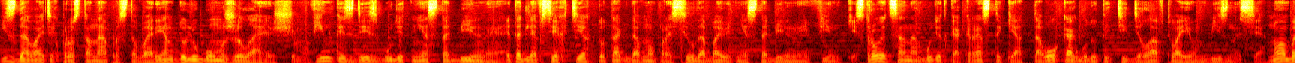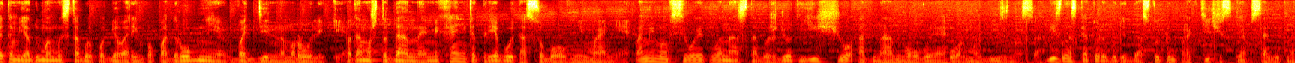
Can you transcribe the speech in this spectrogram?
и сдавать их просто-напросто в аренду любому желающему. Финка здесь будет нестабильная. Это для всех тех, кто так давно просил добавить нестабильные финки. Строиться она будет как раз таки от того, как будут идти дела в твоем бизнесе. Но об этом, я думаю, мы с тобой поговорим поподробнее в отдельном ролике, потому что данная механика требует особого внимания. Помимо всего этого, нас с тобой ждет еще одна новая форма бизнеса. Бизнес, который будет доступен практически абсолютно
